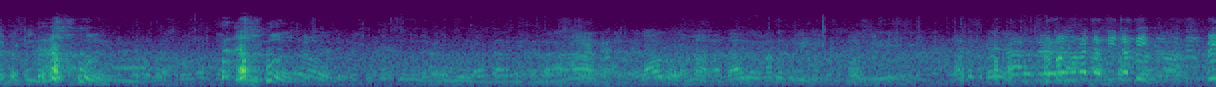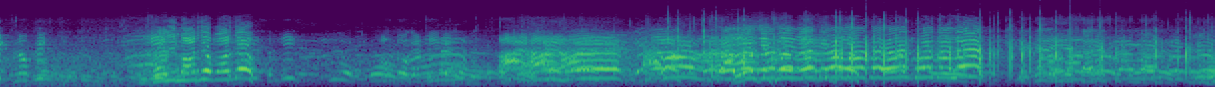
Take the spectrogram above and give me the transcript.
लगी खत्म हो रहा जल्दी जल्दी। क्विक नो क्विक मार दो मार दो रिलीज़ आउट हो गया ठीक है हाय हाय हाय बहुत अच्छे बहुत अच्छे बात है यार बहुत आला देखा है ये सारे इसका कमाल है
